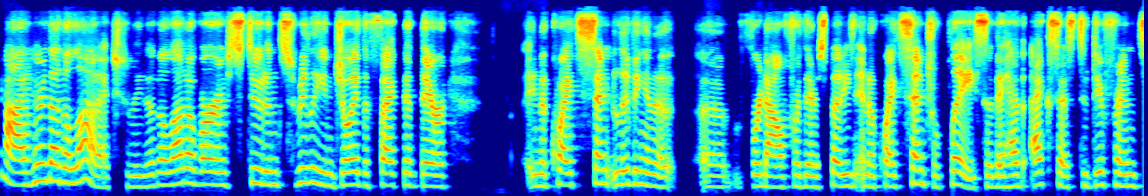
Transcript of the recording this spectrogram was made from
Yeah, I hear that a lot actually. That a lot of our students really enjoy the fact that they're in a quite cent- living in a uh, for now for their studies in a quite central place, so they have access to different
